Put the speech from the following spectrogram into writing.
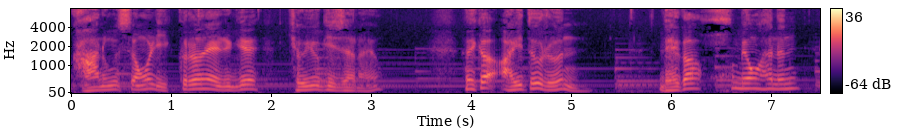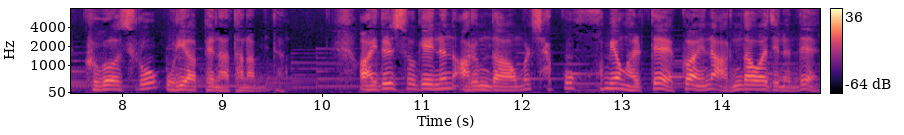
가능성을 이끌어내는 게 교육이잖아요. 그러니까 아이들은 내가 호명하는 그것으로 우리 앞에 나타납니다. 아이들 속에 있는 아름다움을 자꾸 호명할 때 그 아이는 아름다워지는데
